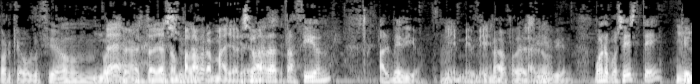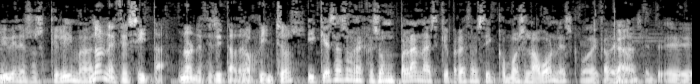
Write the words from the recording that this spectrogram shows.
porque evolución... Bueno, esto ya son una- palabras mayores, Es una adaptación al medio, Bien, bien, bien, para poder claro. seguir bien. Bueno, pues este, que vive en esos climas... No necesita, no necesita de No. los pinchos. Y que esas hojas que son planas, que parecen así como eslabones, como de cadenas, eh,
